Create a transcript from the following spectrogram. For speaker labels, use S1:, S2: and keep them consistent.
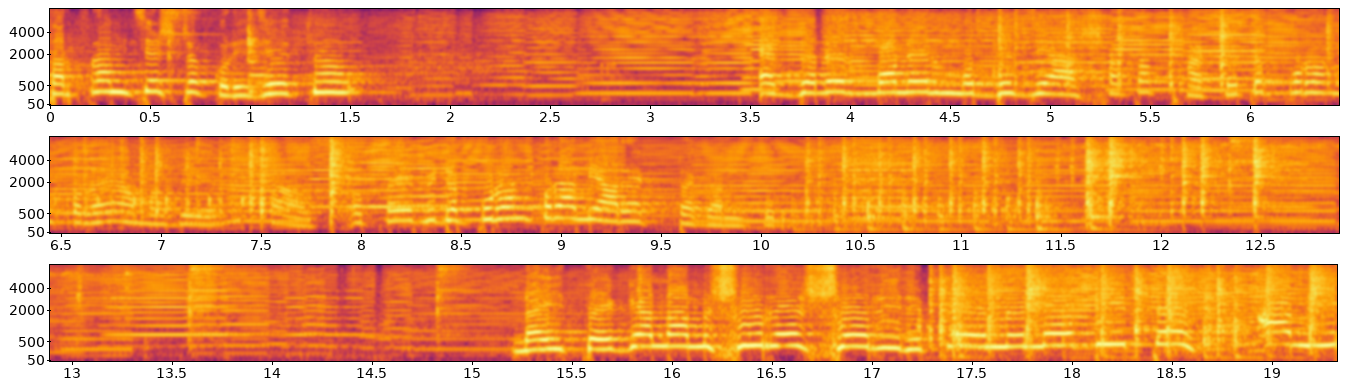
S1: তারপর আমি চেষ্টা করি, যেহেতু একজনের মনের মধ্যে যে আশাটা থাকে তো পূরণ করাই আমাদের কাজ। অতএব এটা পূরণ করে আমি আর একটা গান করি নাইতে গেলাম সুরের শরীর, প্রেম নদীতে আমি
